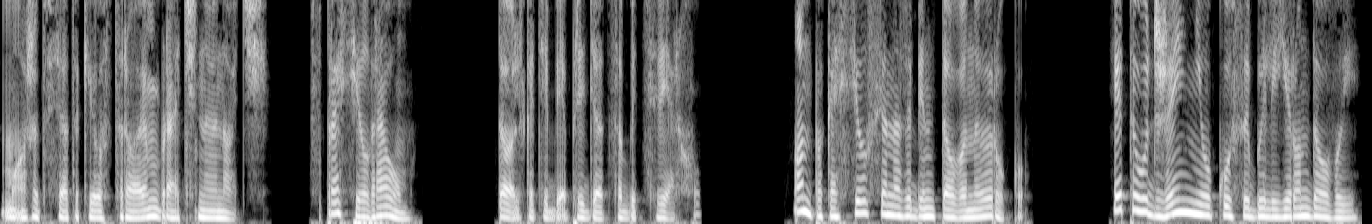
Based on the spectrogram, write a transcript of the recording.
«Может, все таки устроим брачную ночь?» — спросил Раум. «Только тебе придется быть сверху». Он покосился на забинтованную руку. Это у Дженни укусы были ерундовые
